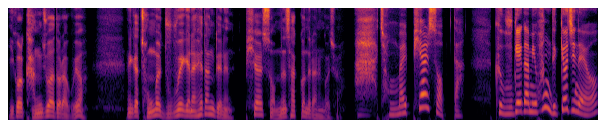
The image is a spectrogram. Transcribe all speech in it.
이걸 강조하더라고요. 그러니까 정말 누구에게나 해당되는 피할 수 없는 사건을 하는 거죠. 아, 정말 피할 수 없다. 그 무게감이 확 느껴지네요.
